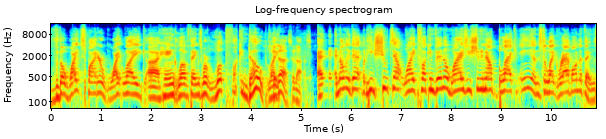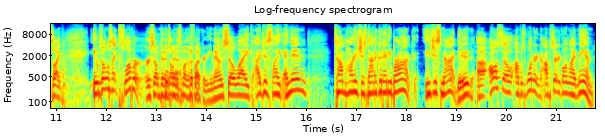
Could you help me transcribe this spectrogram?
The white spider, white like uh, hand glove things were look fucking dope. Like It does. It does. and, and not only that, but he shoots out white fucking venom. Why is he shooting out black hands to like grab onto things? Like it was almost like flubber or something. It's on this motherfucker, you know. So like, I just like, and then Tom Hardy's just not a good Eddie Brock. He's just not, dude. Uh, also, I was wondering. I started going like, man,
